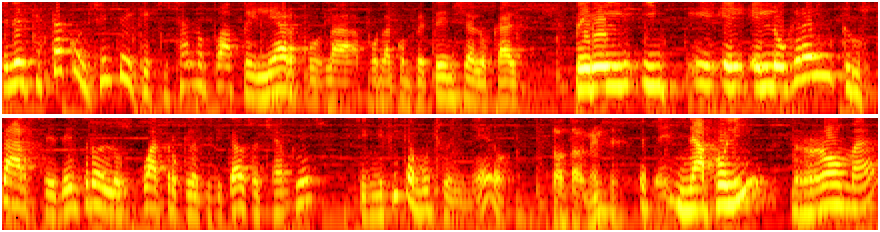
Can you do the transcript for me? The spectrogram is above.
en el que está consciente de que quizá no pueda pelear por la, por la competencia local, pero el, el, lograr incrustarse dentro de los cuatro clasificados a Champions significa mucho dinero. Totalmente. Eh, eh, Napoli, Roma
